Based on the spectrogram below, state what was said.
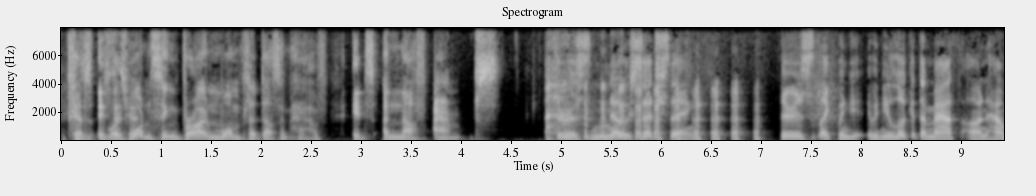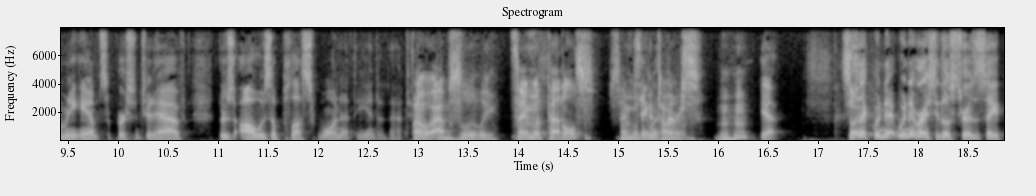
Because if there's one thing Brian Wampler doesn't have, it's enough amps. There is no such thing. There's like when you when you look at the math on how many amps a person should have, there's always a plus one at the end of that. Oh, absolutely. Same with pedals. Same with Same with guitars. Mm-hmm. Yeah. So it's like when, whenever I see those threads that say,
